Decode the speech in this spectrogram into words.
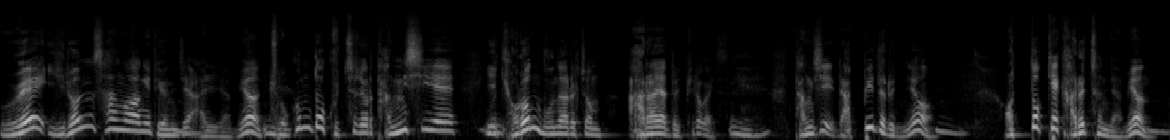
왜 이런 상황이 되는지 음. 알려면 네. 조금 더 구체적으로 당시의 이 문- 결혼 문화를 좀 알아야 될 필요가 있어요. 예. 당시 랍비들은요. 음. 어떻게 가르쳤냐면 음.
